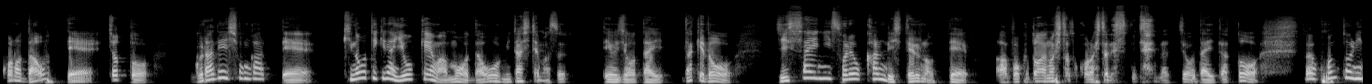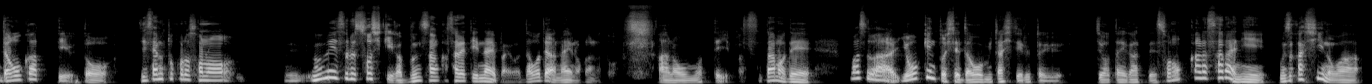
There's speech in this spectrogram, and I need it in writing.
この DAO ってちょっとグラデーションがあって、機能的な要件はもう DAO を満たしてますっていう状態。だけど、実際にそれを管理してるのって、あ、僕とあの人とこの人です みたいな状態だと、それは本当に DAO かっていうと、実際のところその、運営する組織が分散化されていない場合は DAO ではないのかなと、あの、思っています。なので、まずは要件として DAO を満たしているという状態があって、そこからさらに難しいのは、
